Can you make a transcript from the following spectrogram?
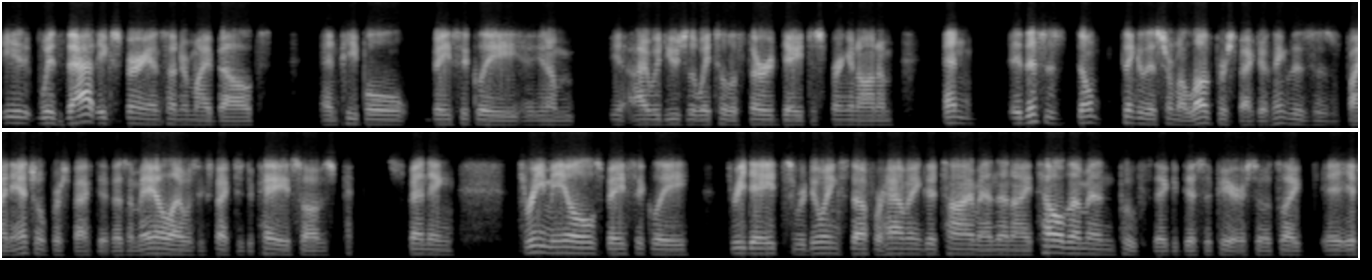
it, with that experience under my belt, and people basically, you know, I would usually wait till the third date to spring it on them. And this is don't think of this from a love perspective. Think of this as a financial perspective. As a male, I was expected to pay, so I was spending three meals basically three dates we're doing stuff we're having a good time and then i tell them and poof they could disappear. So it's like if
